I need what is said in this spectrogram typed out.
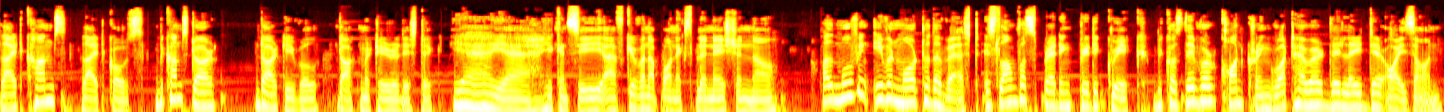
light comes, light goes, becomes dark, dark evil, dark materialistic. Yeah, yeah, you can see I've given up on explanation now. While moving even more to the west, Islam was spreading pretty quick because they were conquering whatever they laid their eyes on.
